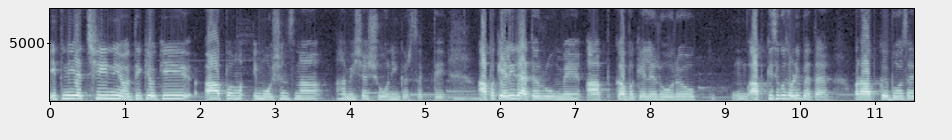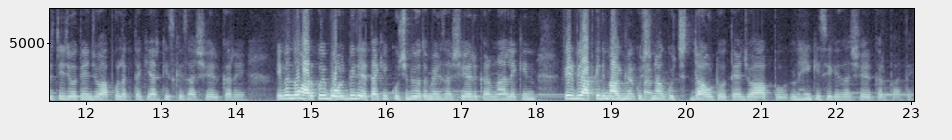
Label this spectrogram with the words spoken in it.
इतनी अच्छी नहीं होती क्योंकि आप इमोशंस ना हमेशा शो नहीं कर सकते। आप अकेले रहते हो रूम में आप कब अकेले रो रहे हो आप किसी को थोड़ी पता है। और आपको बहुत सारी चीज़ें होती हैं जो आपको लगता है कि यार किसके साथ शेयर करें। इवन तो हर कोई बोल भी देता है कि कुछ भी हो तो मेरे साथ शेयर करना लेकिन फिर भी आपके दिमाग में कुछ ना कुछ डाउट होते हैं जो आप नहीं किसी के साथ शेयर कर पाते।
